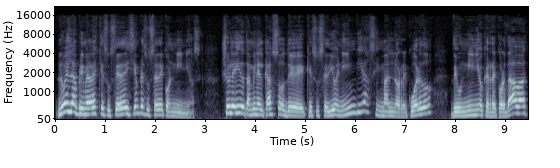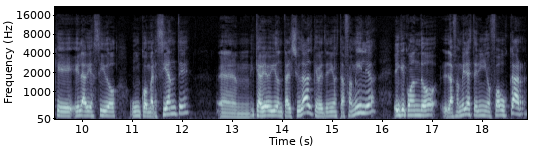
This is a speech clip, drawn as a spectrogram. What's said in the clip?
No es la primera vez que sucede y siempre sucede con niños. Yo he leído también el caso de que sucedió en India, si mal no recuerdo, de un niño que recordaba que él había sido un comerciante, em, que había vivido en tal ciudad, que había tenido esta familia, y que cuando la familia de este niño fue a buscar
